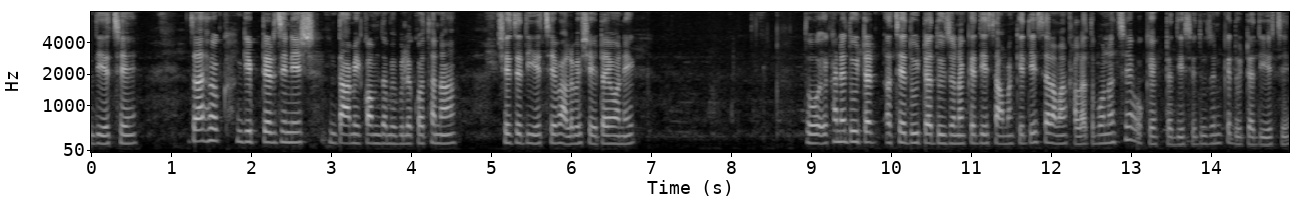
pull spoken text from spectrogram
দিয়েছে। যাই হোক গিফটের জিনিস দামি কম দামি বলে কথা না। সে যে দিয়েছে, ভালোবেসে এটাই অনেক। তো এখানে দুইটা আছে, দুইটা দুইজনাকে দিয়েছে, আমাকে দিয়েছে, আর আমার খালাতো বোন আছে, ওকে একটা দিয়েছে, দুজনকে দুইটা দিয়েছে।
